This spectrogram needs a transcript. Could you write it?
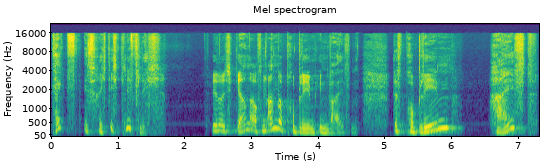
Text ist richtig knifflig. Will euch gerne auf ein anderes Problem hinweisen. Das Problem heißt,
